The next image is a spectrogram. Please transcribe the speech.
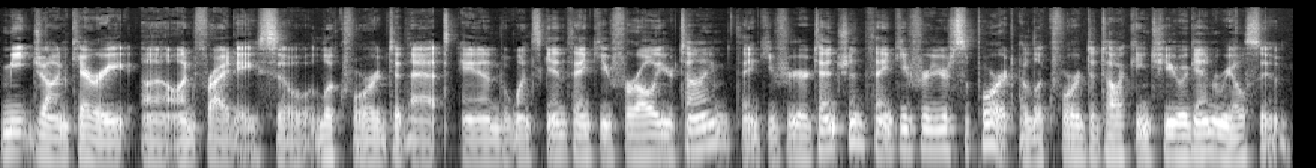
Meet John Kerry uh, on Friday, so look forward to that. And once again, thank you for all your time. Thank you for your attention. Thank you for your support. I look forward to talking to you again real soon.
